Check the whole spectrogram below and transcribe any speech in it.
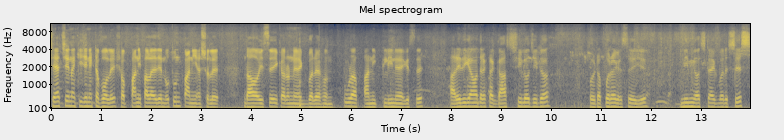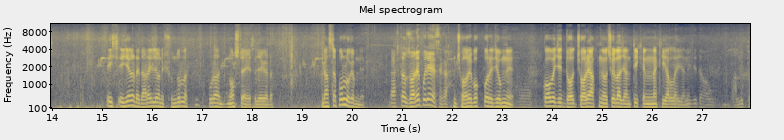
সেচে না কি জানি একটা বলে সব পানি ফালাই দিয়ে নতুন পানি আসলে দেওয়া হয়েছে এই কারণে একবারে এখন পুরা পানি ক্লিন হয়ে গেছে। আর এদিকে আমাদের একটা গাছ ছিল যেটা ওইটা পড়ে গেছে এই যে নিম গাছটা একবারে শেষ। এই এই জায়গাটা দাঁড়াইলে অনেক সুন্দর লাগছে পুরা নষ্ট হয়ে গেছে জায়গাটা। গাছটা পড়ল কেমনে? গাছটা জ্বরে পড়ে গেছে গা। ঝড়ে বক পরে যে অমনে কবে যে ঝড়ে আপনিও চলে যান টিকেন নাকি আল্লাহ জানে। ভালোই তো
